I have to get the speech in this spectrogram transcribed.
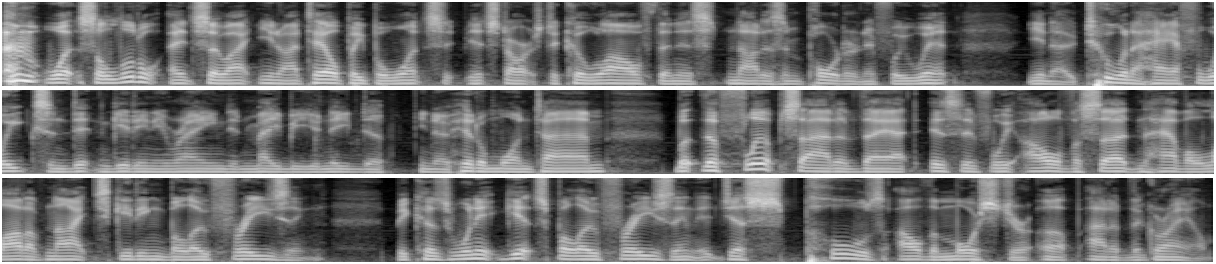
what's a little, and so I, you know, I tell people once it starts to cool off, then it's not as important. If we went, you know, two and a half weeks and didn't get any rain, then maybe you need to, you know, hit them one time. But the flip side of that is if we all of a sudden have a lot of nights getting below freezing, because when it gets below freezing, it just pulls all the moisture up out of the ground.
